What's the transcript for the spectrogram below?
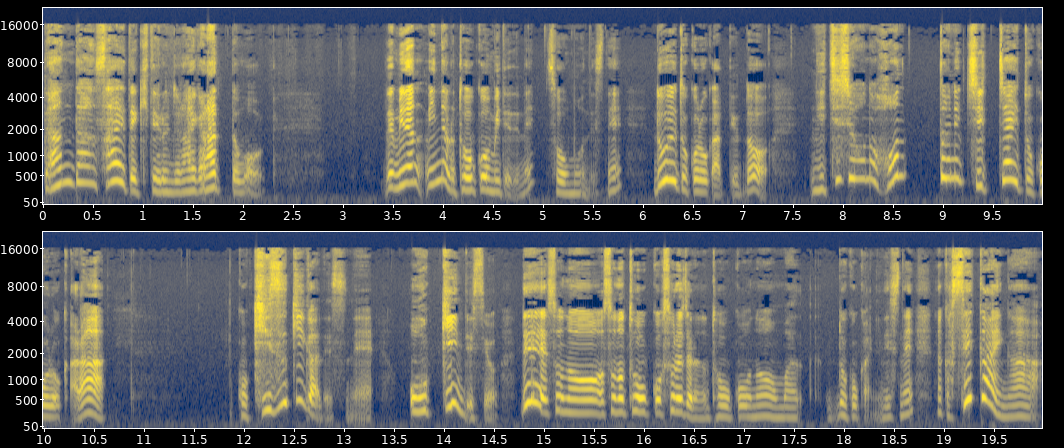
だんだん冴えてきてるんじゃないかなって思う。で、みんな、みんなの投稿を見ててね、そう思うんですね。どういうところかっていうと、日常の本当にちっちゃいところから、こう気づきがですね、大きいんですよ。で、その、その投稿、それぞれの投稿の、まあ、どこかにですね、なんか世界が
